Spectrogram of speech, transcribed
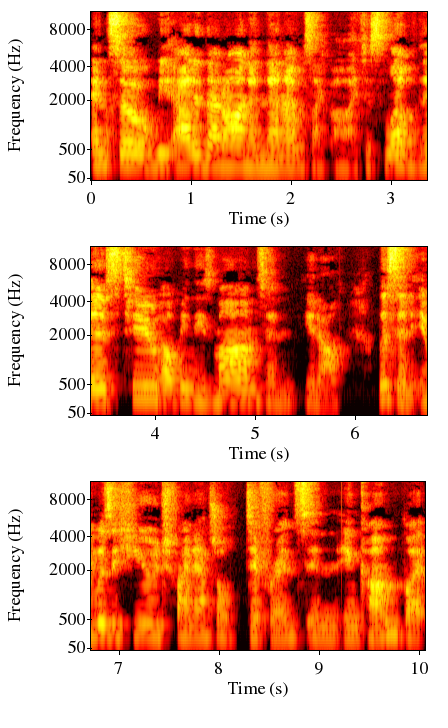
And so we added that on, and then I was like, oh, I just love this too, helping these moms. And, you know, listen, it was a huge financial difference in income, but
